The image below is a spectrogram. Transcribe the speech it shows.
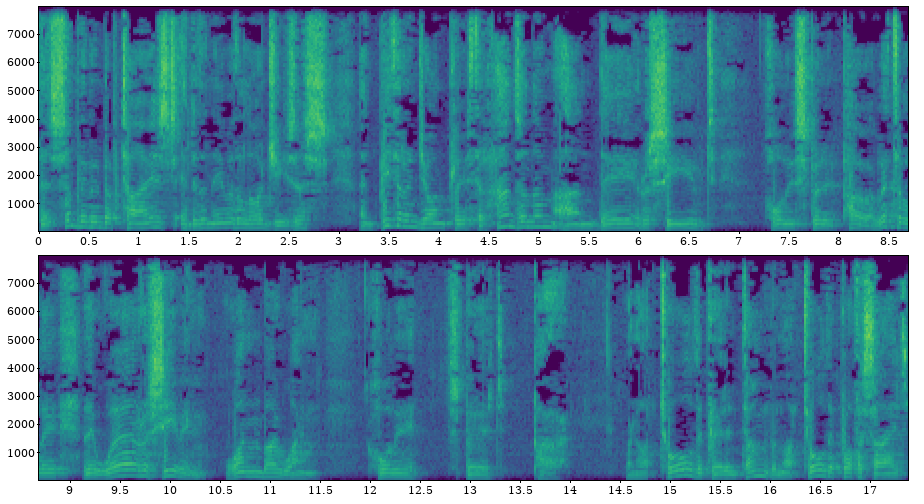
Had simply been baptized into the name of the Lord Jesus, and Peter and John placed their hands on them and they received Holy Spirit power. Literally, they were receiving one by one Holy Spirit power. We're not told they prayed in tongues, we're not told they prophesied,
